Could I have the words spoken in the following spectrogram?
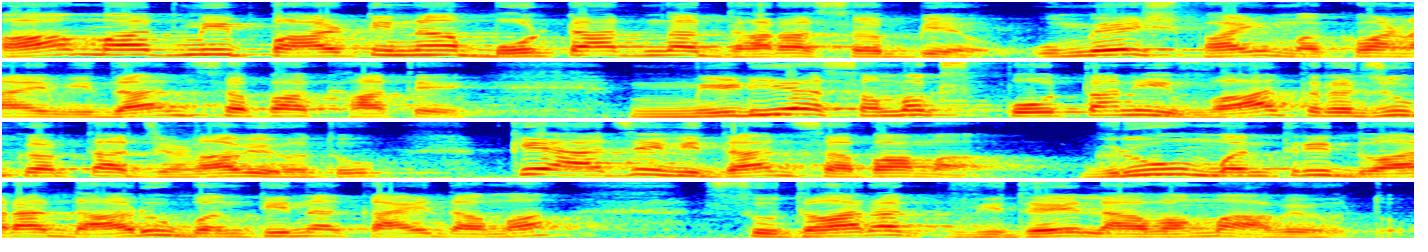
આમ આદમી પાર્ટીના બોટાદના ધારાસભ્ય ઉમેશભાઈ મકવાણાએ વિધાનસભા ખાતે મીડિયા સમક્ષ પોતાની વાત રજૂ કરતા જણાવ્યું હતું કે આજે વિધાનસભામાં ગૃહમંત્રી દ્વારા દારૂબંધીના કાયદામાં સુધારક વિધેય લાવવામાં આવ્યો હતો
